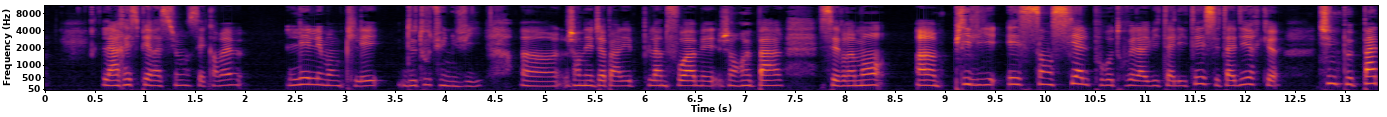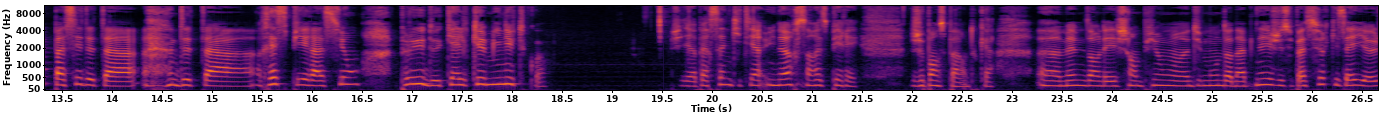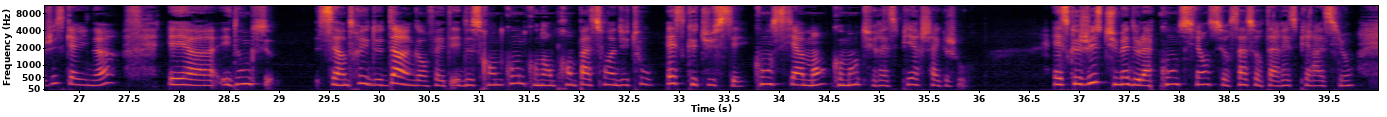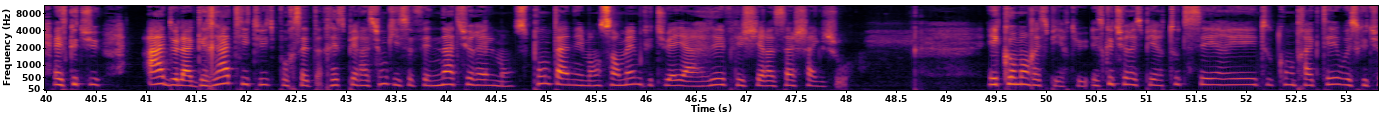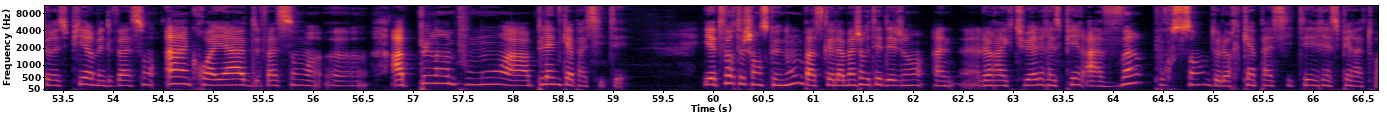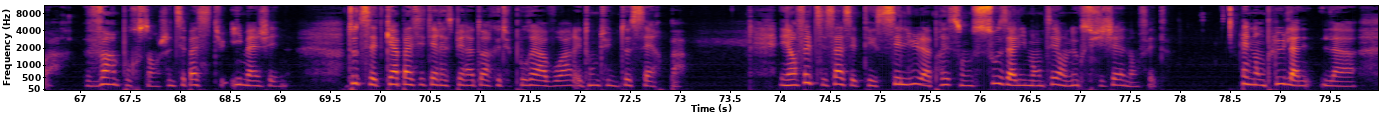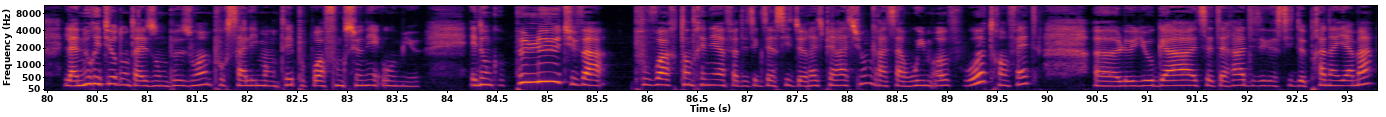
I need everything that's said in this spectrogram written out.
La respiration, c'est quand même l'élément clé de toute une vie. Euh, j'en ai déjà parlé plein de fois, mais j'en reparle. C'est vraiment un pilier essentiel pour retrouver la vitalité, c'est-à-dire que tu ne peux pas te passer de ta, de ta respiration plus de quelques minutes, quoi. Je veux dire, personne qui tient une heure sans respirer. Je pense pas, en tout cas. Euh, même dans les champions euh, du monde en apnée, je suis pas sûre qu'ils aillent jusqu'à une heure. Et, et donc, c'est un truc de dingue en fait, et de se rendre compte qu'on n'en prend pas soin du tout. Est-ce que tu sais consciemment comment tu respires chaque jour? Est-ce que juste tu mets de la conscience sur ça, sur ta respiration? Est-ce que tu as de la gratitude pour cette respiration qui se fait naturellement, spontanément, sans même que tu ailles à réfléchir à ça chaque jour? Et comment respires-tu? Est-ce que tu respires toute serrée, toute contractée, ou est-ce que tu respires mais de façon incroyable, de façon euh, à plein poumon, à pleine capacité? Il y a de fortes chances que non, parce que la majorité des gens à l'heure actuelle respirent à 20% de leur capacité respiratoire. 20%, je ne sais pas si tu imagines. Toute cette capacité respiratoire que tu pourrais avoir et dont tu ne te sers pas. Et en fait, c'est ça, c'est que tes cellules après sont sous-alimentées en oxygène, en fait. et non plus la, nourriture dont elles ont besoin pour s'alimenter, pour pouvoir fonctionner au mieux. Et donc, plus tu vas pouvoir t'entraîner à faire des exercices de respiration grâce à Wim Hof ou autre en fait, euh, le yoga, etc., des exercices de pranayama,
